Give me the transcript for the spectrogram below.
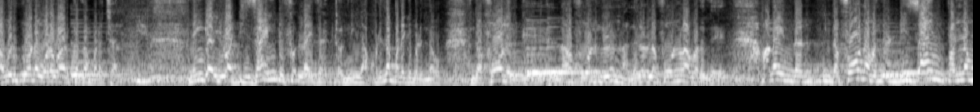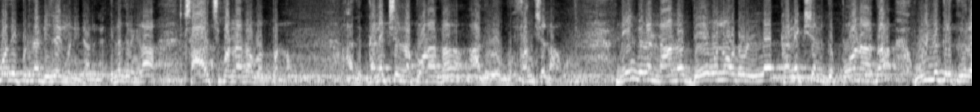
அவர் கூட உறவா இருக்க தான் படைச்சாரு. நீங்க you are design to like that நீங்க அப்படிதான் படைக்கப்படும் இந்த இந்த ஃபோன் இருக்கு. எல்லா ஃபோனுங்களும் நல்ல நல்ல ஃபோன்லாம் வருது. ஆனா இந்த இந்த ஃபோனை வந்து டிசைன் பண்ணும்போது இப்படி தான் டிசைன் பண்ணிட்டானுங்க. என்ன தெரியுங்களா? சார்ஜ் பண்ணாதான் ஒர்க் பண்ணும். அது கனெக்ஷன்ல போனாதான் அது ஃபங்க்ஷன் ஆகும். நீங்களும் நானும் தேவனோட உள்ள கனெக்ஷனுக்கு போனாதான் உள்ளுக்கு இருக்கிற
